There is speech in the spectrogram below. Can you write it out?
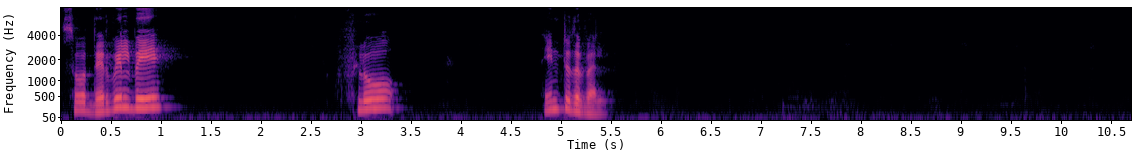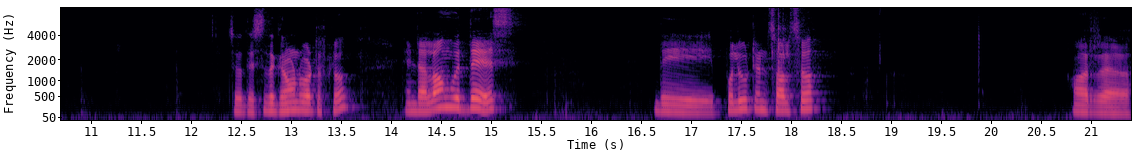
so there will be flow into the well. So, this is the groundwater flow and along with this the pollutants also are uh,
